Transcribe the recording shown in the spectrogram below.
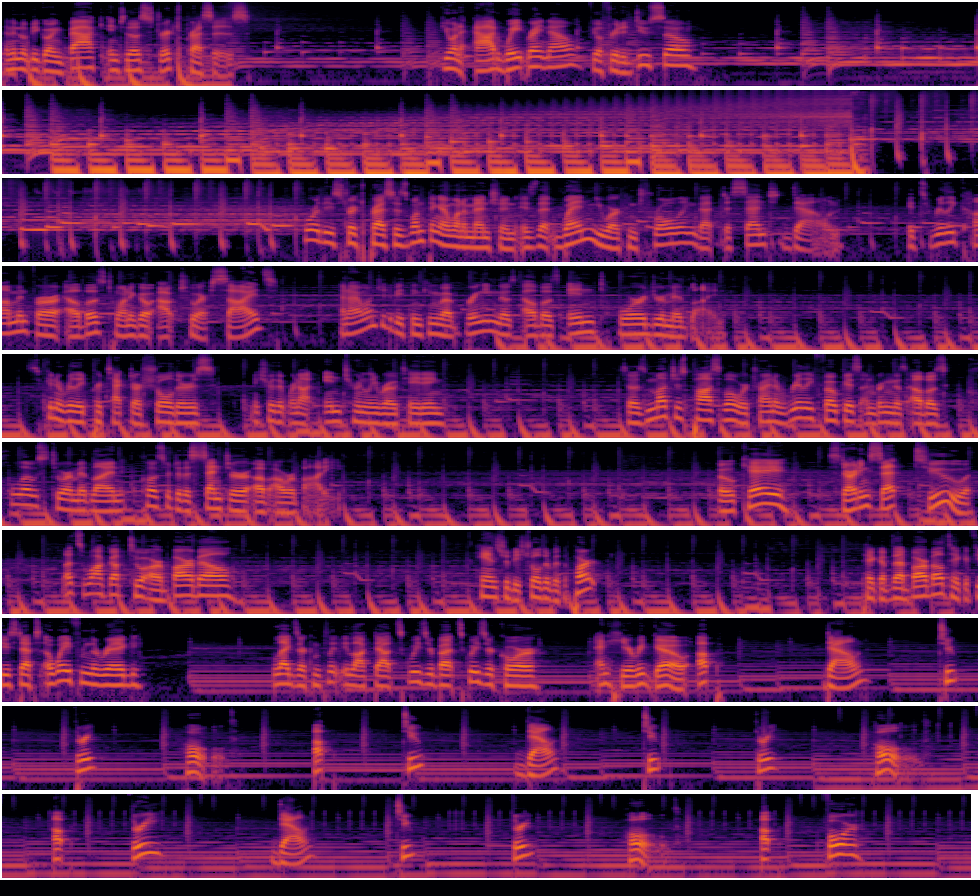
and then we'll be going back into those strict presses. If you want to add weight right now, feel free to do so. These strict presses, one thing I want to mention is that when you are controlling that descent down, it's really common for our elbows to want to go out to our sides. And I want you to be thinking about bringing those elbows in toward your midline. It's going to really protect our shoulders, make sure that we're not internally rotating. So, as much as possible, we're trying to really focus on bringing those elbows close to our midline, closer to the center of our body. Okay, Starting set two. Let's walk up to our barbell. Hands should be shoulder width apart. Pick up that barbell, take a few steps away from the rig. Legs are completely locked out. Squeeze your butt, squeeze your core. And here we go. Up, down, two, three, hold. Up, two, down, two, three, hold. Up, three, down, two, three, hold. Up, four,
